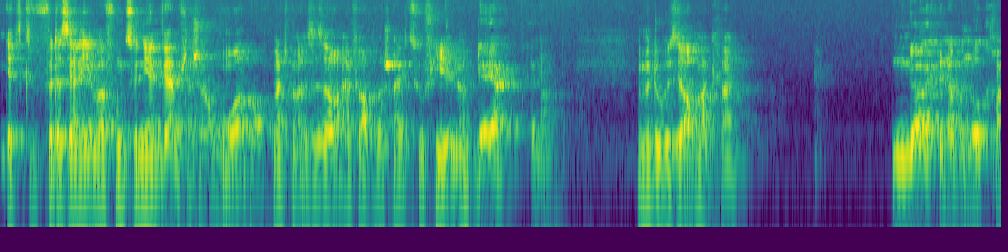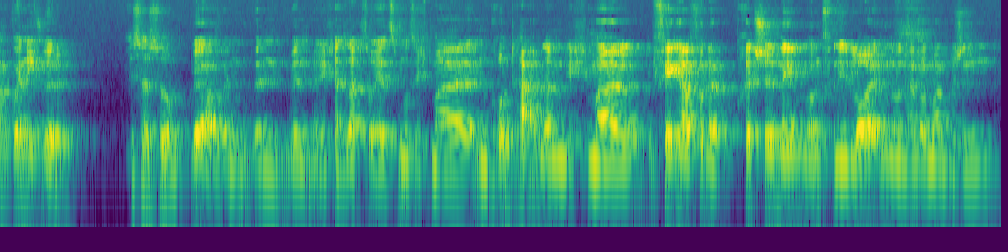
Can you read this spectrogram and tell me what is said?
jetzt wird das ja nicht immer funktionieren, Wärmflasche auf dem Oberbauch. Manchmal ist es auch einfach wahrscheinlich zu viel, ne? Ja, ja, genau. Aber du bist ja auch mal krank. Ja, ich bin aber nur krank, wenn ich will. Ist das so? Ja, wenn, wenn, wenn, wenn ich dann sage, so jetzt muss ich mal einen Grund haben, damit ich mal die Finger von der Pritsche nehme und von den Leuten und einfach mal ein bisschen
